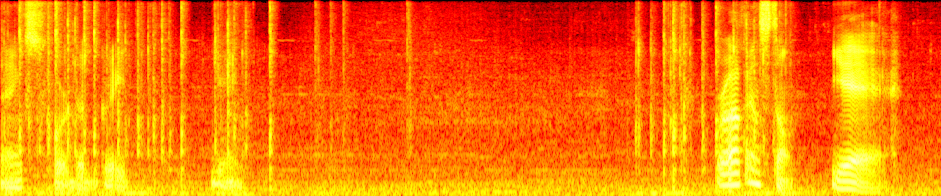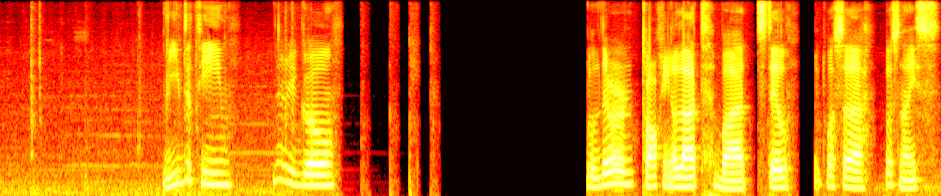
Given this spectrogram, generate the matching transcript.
Thanks for the great game. Rock and stone. Yeah. Leave the team. There you go. Well, they weren't talking a lot, but still, it was uh, it was nice.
